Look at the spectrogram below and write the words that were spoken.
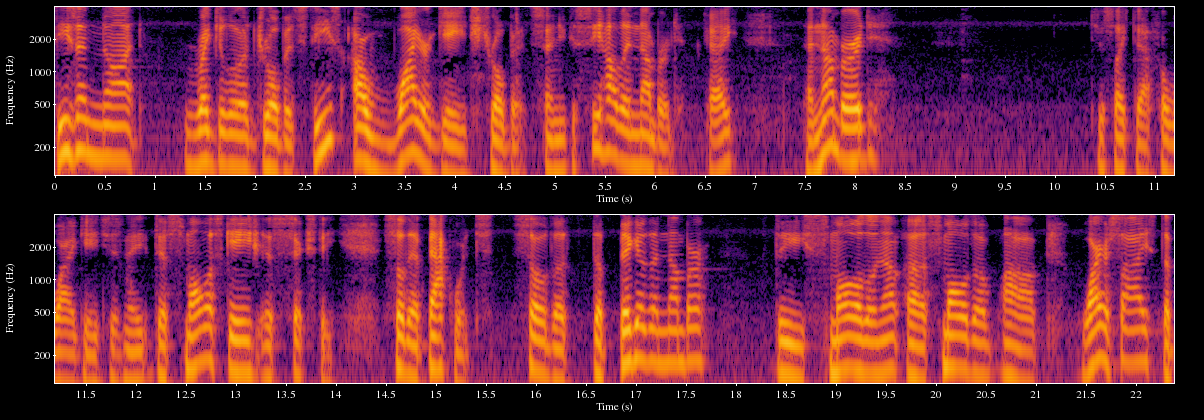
These are not regular drill bits. These are wire gauge drill bits. And you can see how they're numbered, okay? They're numbered just like that for wire gauges. And they, the smallest gauge is 60. So they're backwards. So the, the bigger the number, the smaller the, uh, smaller the uh, wire size, the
